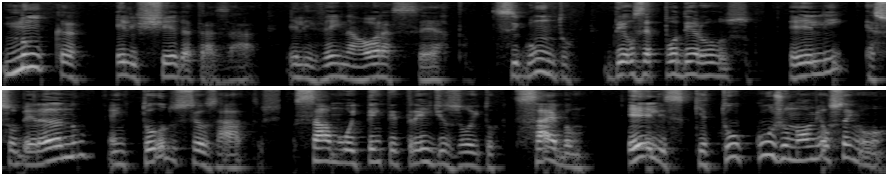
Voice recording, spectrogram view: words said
Nunca ele chega atrasado. Ele vem na hora certa. Segundo, Deus é poderoso. Ele é soberano em todos os seus atos. Salmo 83, 18. Saibam eles que tu, cujo nome é o Senhor,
